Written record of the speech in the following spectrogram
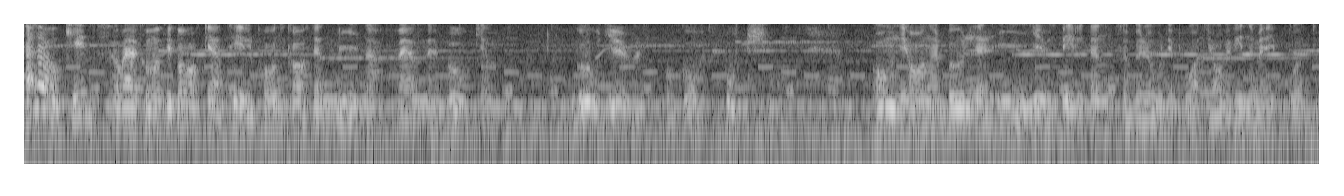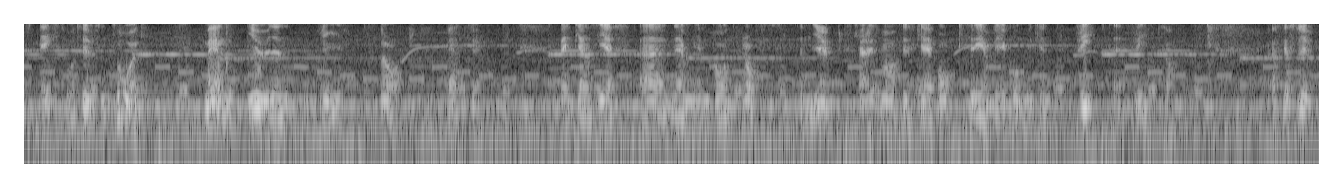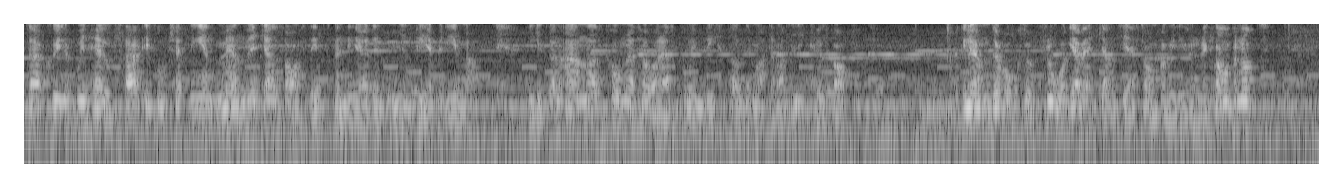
Hello kids och välkomna tillbaka till podcasten Mina vännerboken. God jul och god forts. Om ni anar buller i ljudbilden så beror det på att jag befinner mig på ett X2000-tåg. Men ljuden blir snart bättre. Veckans gäst är nämligen poddproffs. Den djupt karismatiske och trevliga komikern Fritte Fritzson. Jag ska sluta skylla på min hälsa i fortsättningen, men veckans avsnitt spenderades i en feberdimma. Vilket bland annat kommer att höras på min bristande matematikkunskap. Jag glömde också fråga veckans gäst om han ville göra reklam för något.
